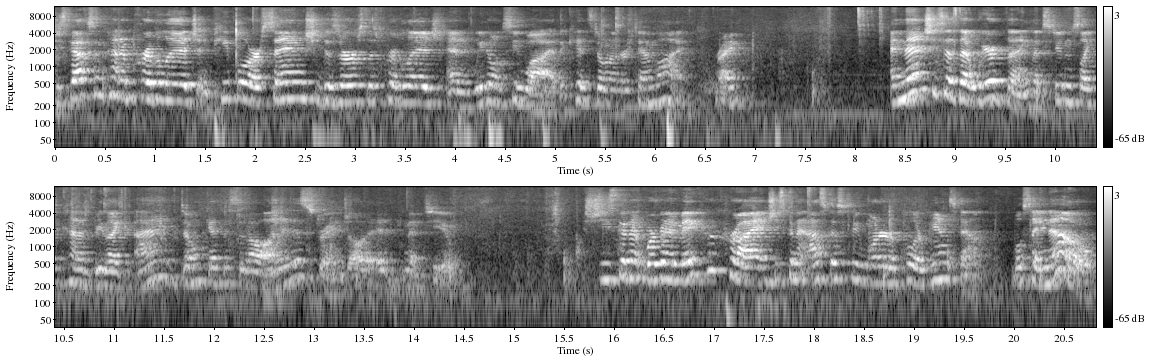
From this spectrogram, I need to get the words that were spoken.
she's got some kind of privilege and people are saying she deserves this privilege and we don't see why. The kids don't understand why, right? And then she says that weird thing that students like to kind of be like, I don't get this at all, and it is strange, I'll admit to you she's gonna, we're gonna make her cry and she's gonna ask us if we want her to pull her pants down. We'll say no.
